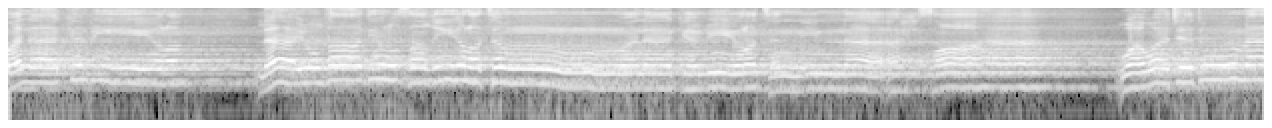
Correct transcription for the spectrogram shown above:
ولا كبيرة لا يغادر صغيرة كبيرة إلا أحصاها ووجدوا ما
